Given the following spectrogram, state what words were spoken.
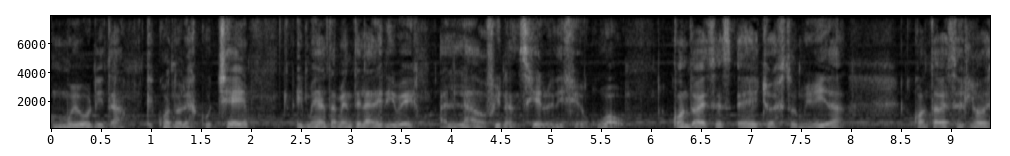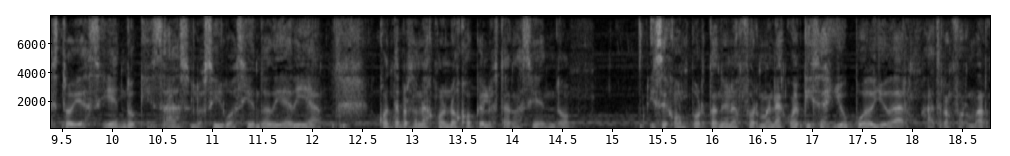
muy bonita que cuando la escuché inmediatamente la derivé al lado financiero y dije, wow, ¿cuántas veces he hecho esto en mi vida? ¿Cuántas veces lo estoy haciendo? Quizás lo sigo haciendo día a día. ¿Cuántas personas conozco que lo están haciendo y se comportan de una forma en la cual quizás yo puedo ayudar a transformar,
